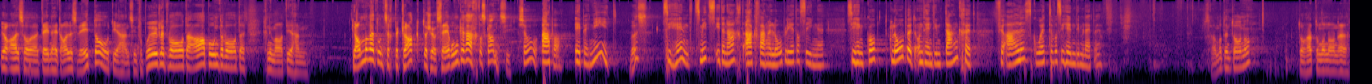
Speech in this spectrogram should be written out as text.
Ja, also, äh, denen hat alles veto. Die haben, sind verprügelt worden, angebunden worden. Ich nehme an, die haben gejammert und sich beklagt. Das ist ja sehr ungerecht, das Ganze. Schon, aber eben nicht. Was? Sie haben mitten in der Nacht angefangen, Loblieder zu singen. Sie haben Gott gelobt und haben ihm danket für alles Gute, was sie haben im Leben. Was haben wir denn da noch? Da hatten wir noch eine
